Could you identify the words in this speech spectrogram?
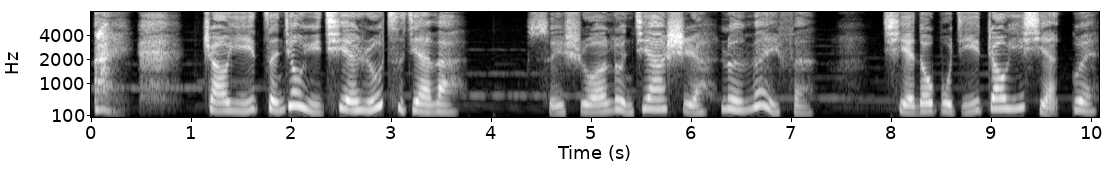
哎，昭仪怎就与妾如此见外？虽说论家世、论位分，妾都不及昭仪显贵，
